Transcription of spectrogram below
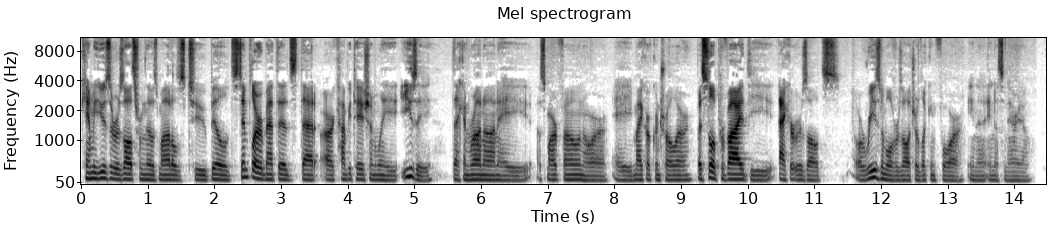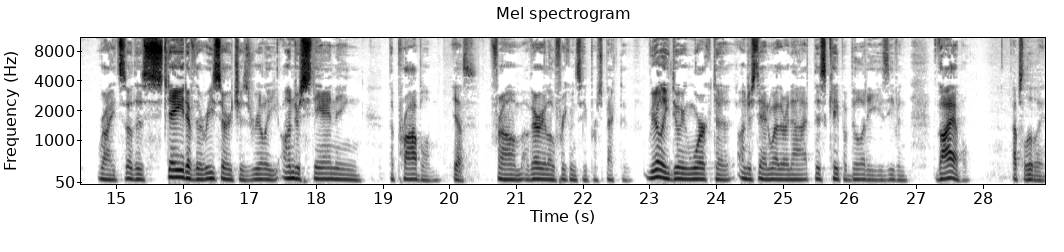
Can we use the results from those models to build simpler methods that are computationally easy, that can run on a, a smartphone or a microcontroller, but still provide the accurate results or reasonable results you're looking for in a, in a scenario? Right. So the state of the research is really understanding the problem. Yes. From a very low frequency perspective. Really doing work to understand whether or not this capability is even viable. Absolutely.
